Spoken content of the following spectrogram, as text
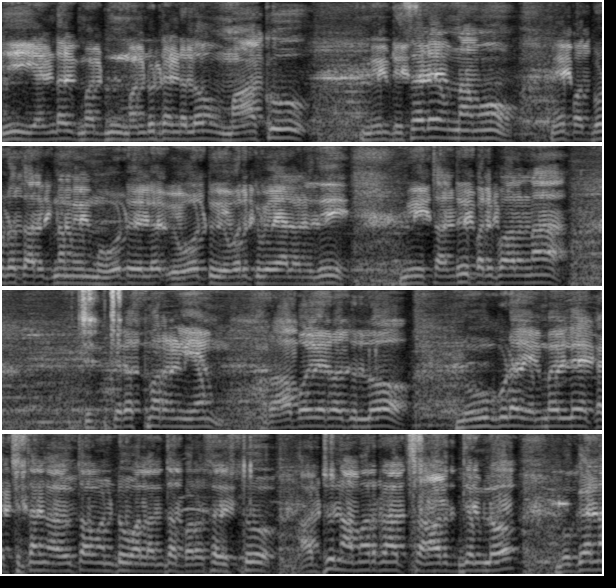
ఈ ఎండ మండు మండుటెండలో మాకు మేము డిసైడ్ అయి ఉన్నాము. మే పదమూడో తారీఖున మేము ఓటు ఓటు ఎవరికి వేయాలనేది మీ తండ్రి పరిపాలన చి- చిరస్మరణీయం. రాబోయే రోజుల్లో నువ్వు కూడా ఎమ్మెల్యే ఖచ్చితంగా అవుతావంటూ వాళ్ళంతా భరోసా ఇస్తూ అర్జున్ అమర్నాథ్ సారథ్యంలో బుగ్గన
